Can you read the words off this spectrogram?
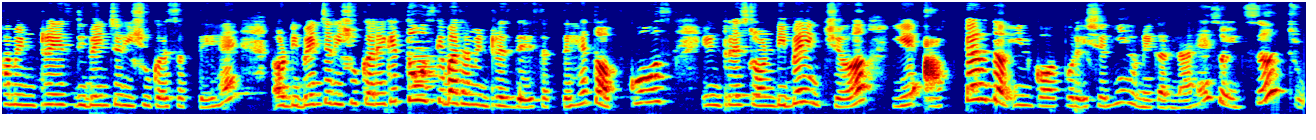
हम इंटरेस्ट डिबेंचर इशू कर सकते हैं और डिबेंचर इशू करेंगे तो उसके बाद हम इंटरेस्ट दे सकते हैं। तो of course interest on debenture ये आफ्टर द इनकॉर्पोरेशन ही हमें करना है सो इट्स ट्रू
